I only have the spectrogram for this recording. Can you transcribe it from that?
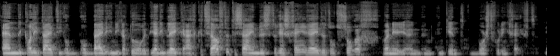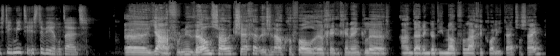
En de kwaliteit die op, op beide indicatoren, ja, die bleek eigenlijk hetzelfde te zijn. Dus er is geen reden tot zorg wanneer je een, een, een kind borstvoeding geeft. Dus die mythe is de wereld uit? Uh, ja, voor nu wel zou ik zeggen. Er is in elk geval uh, geen, geen enkele aanduiding dat die melk van lage kwaliteit zal zijn.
